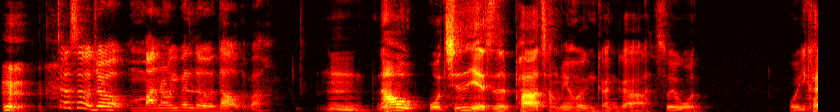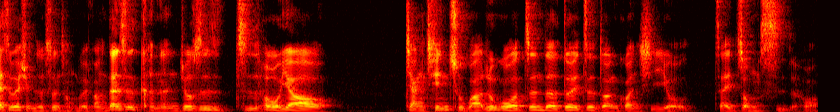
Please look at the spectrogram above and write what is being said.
这个时候就蛮容易被勒到的吧。嗯，然后我其实也是怕场面会很尴尬，所以我我一开始会选择顺从对方，但是可能就是之后要讲清楚吧。如果真的对这段关系有在重视的话，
